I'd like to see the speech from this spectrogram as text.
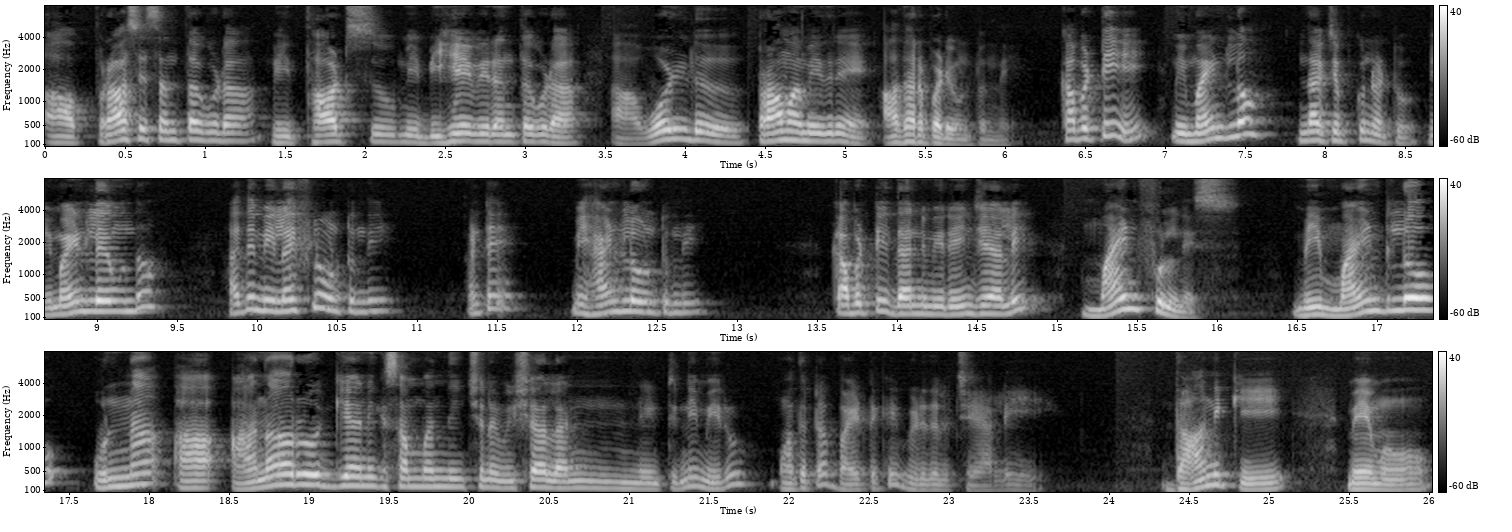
ఆ ప్రాసెస్ అంతా కూడా మీ థాట్స్ మీ బిహేవియర్ అంతా కూడా ఆ ఓల్డ్ ట్రామా మీదనే ఆధారపడి ఉంటుంది. కాబట్టి మీ మైండ్లో ఇందాక చెప్పుకున్నట్టు మీ మైండ్లో ఏముందో అదే మీ లైఫ్లో ఉంటుంది. అంటే మీ హ్యాండ్లో ఉంటుంది. కాబట్టి దాన్ని మీరు ఏం చేయాలి? మైండ్ఫుల్నెస్ మీ మైండ్లో ఉన్న ఆ అనారోగ్యానికి సంబంధించిన విషయాలన్నింటినీ మీరు మొదట బయటకి విడుదల చేయాలి. దానికి మేము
